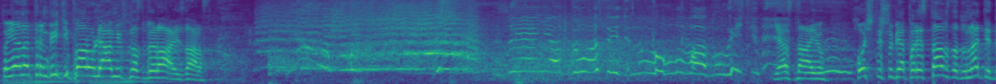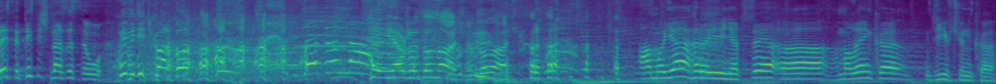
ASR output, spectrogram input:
то я на трембіті пару лямів назбираю зараз. Досить, ну, голова болить. Я знаю. Хочете, щоб я перестав задонати 10 тисяч на ЗСУ? Виведіть QR-код. Задонай! Це я вже доначу, доначу. А моя героїня це е, маленька дівчинка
